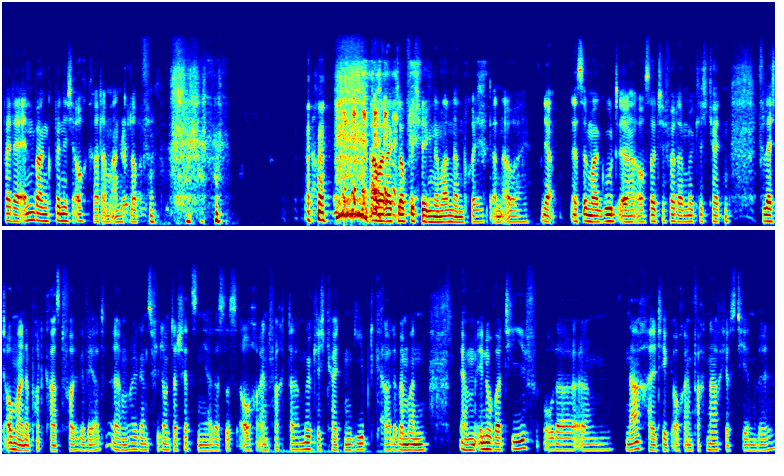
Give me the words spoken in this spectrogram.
Bei der N-Bank bin ich auch gerade am Anklopfen. aber da klopfe ich wegen einem anderen Projekt an. Aber ja, ist immer gut, äh, auch solche Fördermöglichkeiten. Vielleicht auch mal eine Podcast-Folge wert, ähm, weil ganz viele unterschätzen ja, dass es auch einfach da Möglichkeiten gibt, gerade wenn man ähm, innovativ oder ähm, nachhaltig auch einfach nachjustieren will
